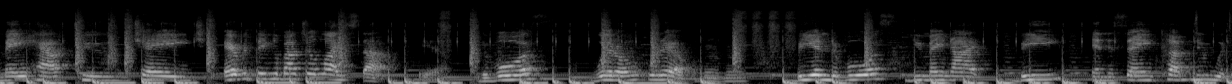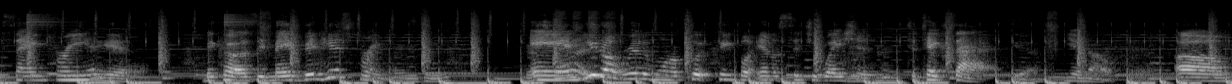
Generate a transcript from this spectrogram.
may have to change everything about your lifestyle. Yeah. Divorce, widow, whatever. Mhm. Being divorced, you may not be in the same company with the same friend Yeah. because it may have been his friend. Mhm. And right. you don't really want to put people in a situation Mhm. to take sides, Yeah. you know. yeah. Um,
